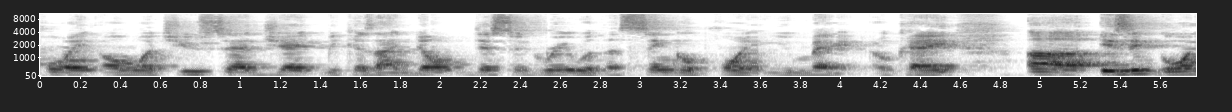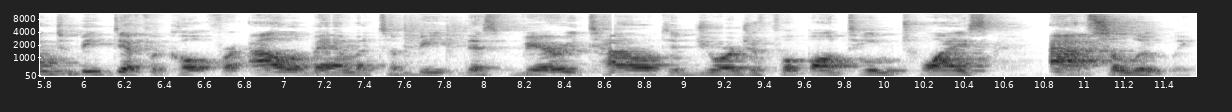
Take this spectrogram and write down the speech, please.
point on what you said, Jake, because I don't disagree with a single point you made. Okay. Uh, is it going to be difficult for Alabama to beat this very talented Georgia football team twice? Absolutely.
